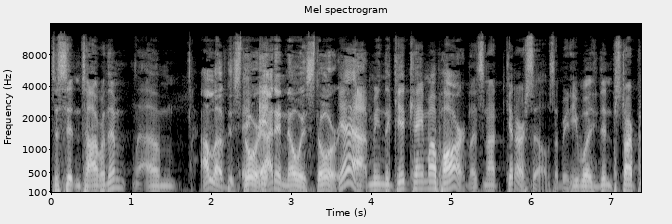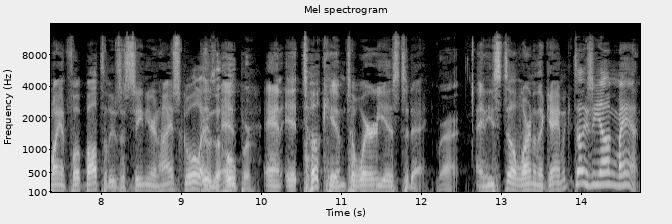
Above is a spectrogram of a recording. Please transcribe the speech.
to sit and talk with him. Um, I love this story. It- I didn't know his story. yeah, I mean the kid came up hard. Let's not kid ourselves. I mean he was he didn't start playing football till he was a senior in high school. He and- was a hooper. and it took him to where he is today. Right. and he's still learning the game. We can tell he's a young man.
